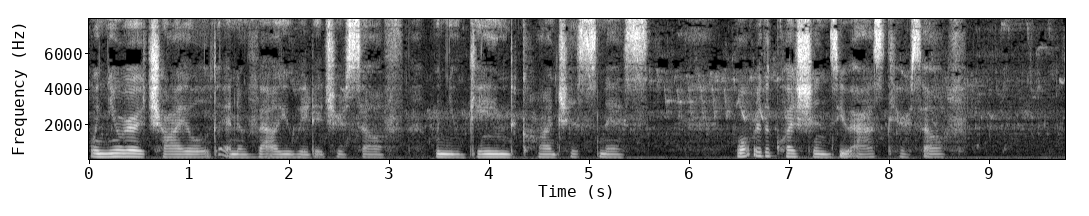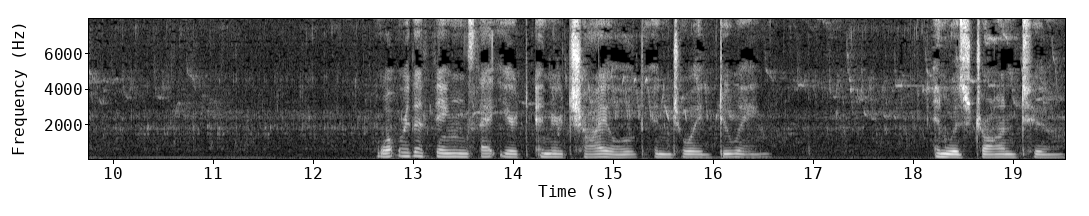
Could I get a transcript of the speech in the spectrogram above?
When you were a child and evaluated yourself, when you gained consciousness, what were the questions you asked yourself? What were the things that your inner child enjoyed doing and was drawn to?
